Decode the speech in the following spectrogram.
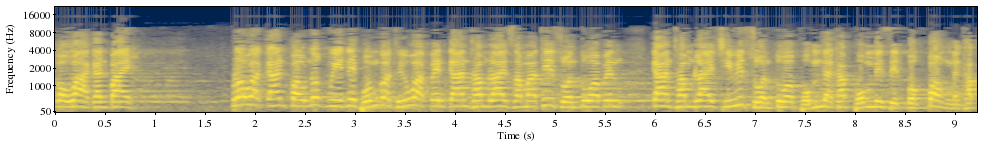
ก็ว่ากันไป เพราะว่าการเป่านกหวีดนี่ผมก็ถือว่าเป็นการทำลายสมาธิส่วนตัวเป็นการทำลายชีวิตส่วนตัวผมนะครับ ผมมีสิทธิ์ปกป้องนะครับ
